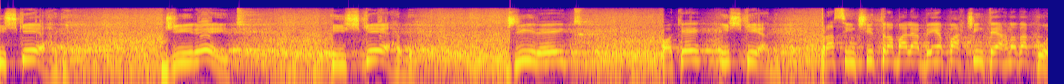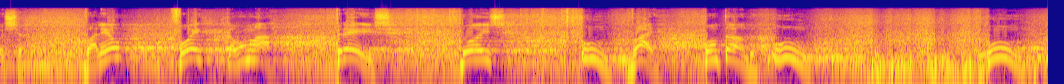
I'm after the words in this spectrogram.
esquerda, direito, esquerda, direito, ok? Esquerdo, para sentir trabalhar bem a parte interna da coxa. Valeu? Foi? Então vamos lá. 3, 2, 1, vai. Contando. 1, 1,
